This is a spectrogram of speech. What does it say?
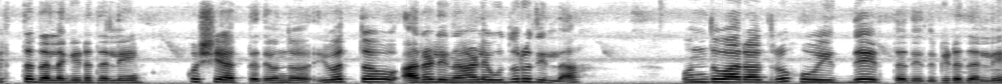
ಇರ್ತದಲ್ಲ ಗಿಡದಲ್ಲಿ, ಖುಷಿ ಆಗ್ತದೆ. ಒಂದು, ಇವತ್ತು ಅರಳಿ, ನಾಳೆ ಉದುರುದಿಲ್ಲ. ಒಂದು ವಾರ ಆದರೂ ಹೂ ಇದ್ದೇ ಇರ್ತದೆ ಇದು ಗಿಡದಲ್ಲಿ.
